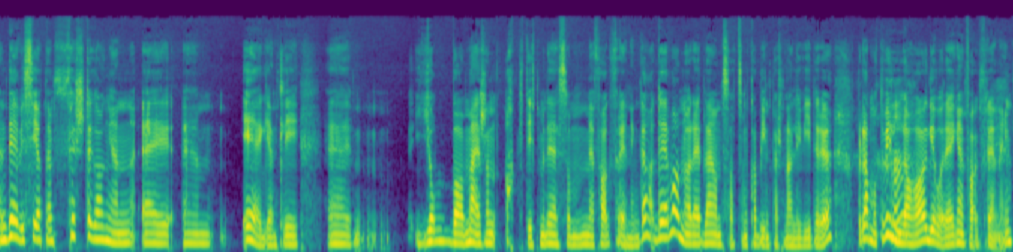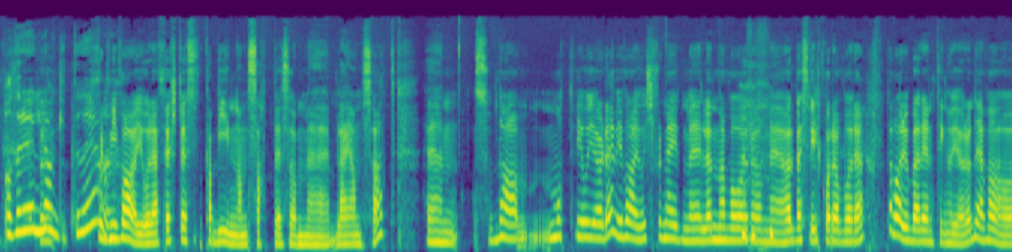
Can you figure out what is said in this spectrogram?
Men det vil si at den første gangen jeg eh, egentlig eh, jobba mer sånn aktivt med det som med fagforening, da, det var når jeg ble ansatt som kabinpersonell i Widerøe. For da måtte vi Aha. lage vår egen fagforening. Og dere for, lagde det, ja. For vi var jo de første kabinansatte som eh, ble ansatt. Um, så da måtte vi jo gjøre det. Vi var jo ikke fornøyd med lønna vår og med arbeidsvilkårene våre. Da var det jo bare én ting å gjøre, og det var å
